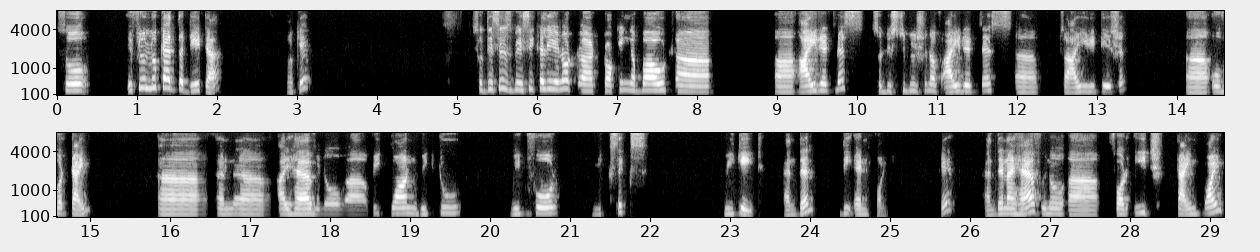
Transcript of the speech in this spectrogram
So if you look at the data, okay, so this is basically, you know, talking about uh eye redness. So distribution of eye redness, uh, so eye irritation uh, over time uh, and uh, I have you know uh, week one, week two, week four, week six, week eight, and then the endpoint. And then I have you know for each time point,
